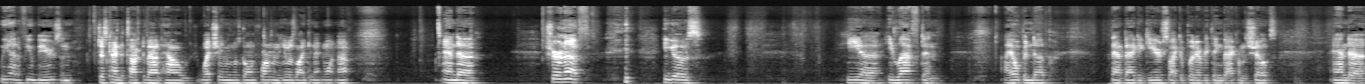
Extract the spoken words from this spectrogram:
we had a few beers, and just kind of talked about how wet shaving was going for him, and he was liking it and whatnot. And uh, sure enough, he goes, he uh, he left and I opened up that bag of gear so I could put everything back on the shelves. And uh,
